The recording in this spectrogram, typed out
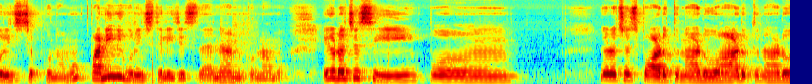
గురించి చెప్పుకున్నాము. పనిని గురించి తెలియజేసేదాన్ని అనుకున్నాము. ఇక్కడ వచ్చేసి ఇక్కడ వచ్చేసి పాడుతున్నాడు ఆడుతున్నాడు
